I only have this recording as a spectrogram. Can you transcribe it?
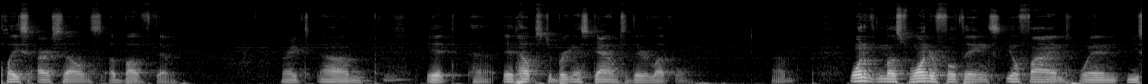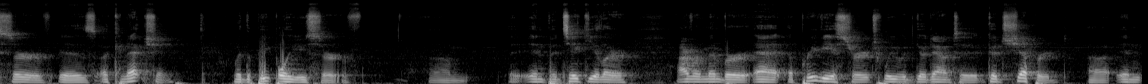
place ourselves above them, right? Um, mm-hmm. It, uh, it helps to bring us down to their level. Um, one of the most wonderful things you'll find when you serve is a connection with the people you serve. Um, in particular, I remember at a previous church, we would go down to Good Shepherd uh, in,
